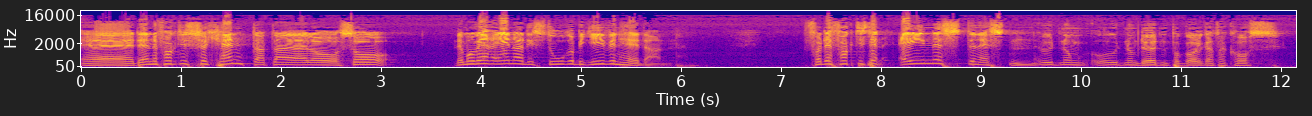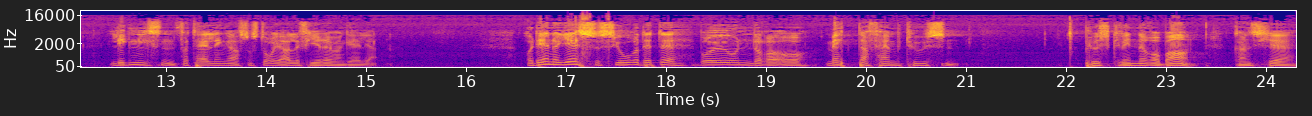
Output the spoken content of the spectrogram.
Eh, den er faktisk så kjent at eller så, Det må være en av de store begivenhetene for det er faktisk den eneste, nesten, utenom, utenom døden på Golgata kors, lignelsen, fortellinga, som står i alle fire evangeliene. Og det er når Jesus gjorde dette brødunderet og metta 5000, pluss kvinner og barn, kanskje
